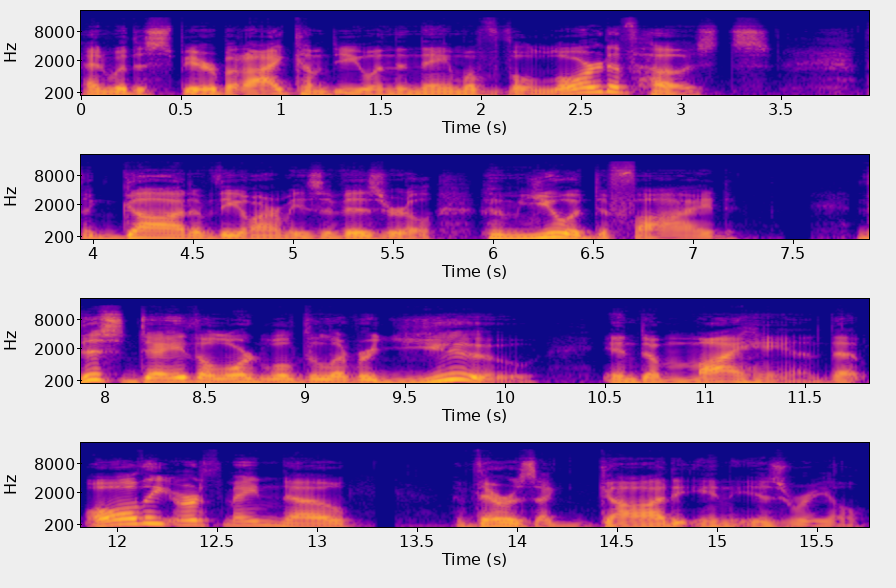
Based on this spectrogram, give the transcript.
and with a spear, but I come to you in the name of the Lord of hosts, the God of the armies of Israel, whom you have defied. This day the Lord will deliver you into my hand, that all the earth may know there is a God in Israel.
